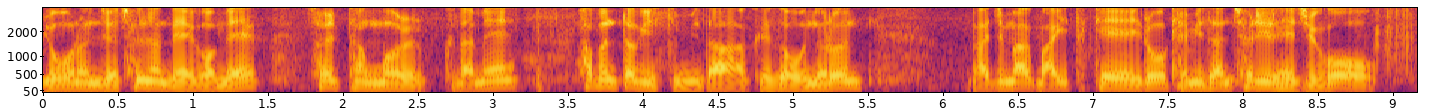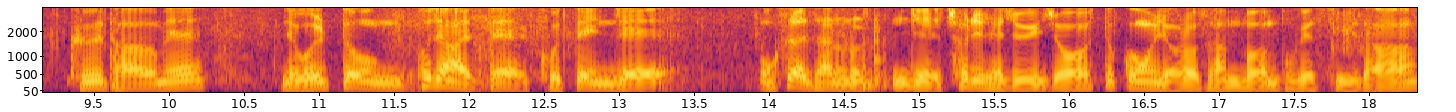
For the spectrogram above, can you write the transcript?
요거는 이제 천연 내거맥, 설탕물, 그 다음에 화분떡이 있습니다. 그래서 오늘은 마지막 마이트 K로 개미산 처리를 해주고 그 다음에 이제 월동 포장할 때 그때 이제 옥살산을 이제 처리를 해줘야죠. 뚜껑을 열어서 한번 보겠습니다.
